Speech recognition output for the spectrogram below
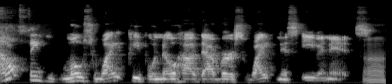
I don't think most white people know how diverse whiteness even is. Uh,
